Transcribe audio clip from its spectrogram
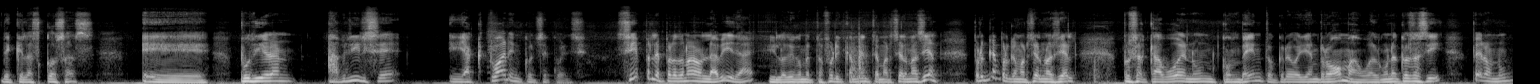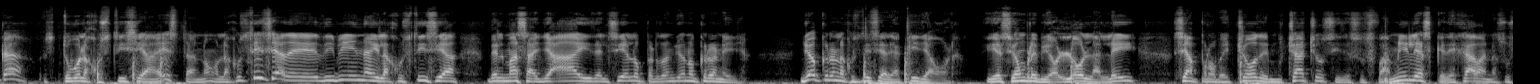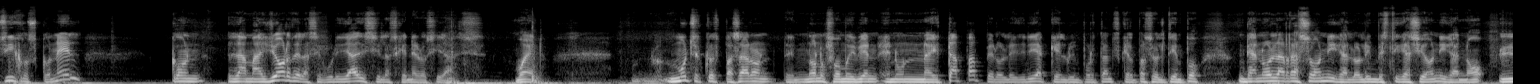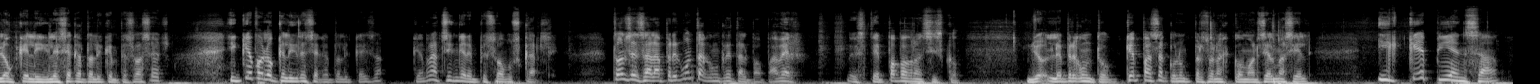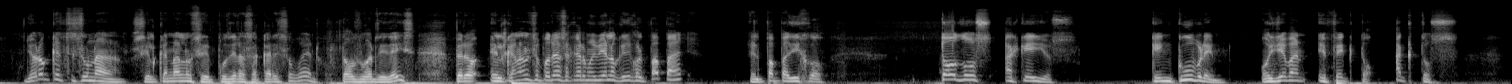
de que las cosas eh, pudieran abrirse y actuar en consecuencia. Siempre le perdonaron la vida, ¿eh? y lo digo metafóricamente a Marcial Maciel. ¿Por qué? Porque Marcial Maciel pues acabó en un convento, creo, allá en Roma o alguna cosa así, pero nunca tuvo la justicia esta, ¿no? La justicia de divina y la justicia del más allá y del cielo, perdón, yo no creo en ella. Yo creo en la justicia de aquí y ahora. Y ese hombre violó la ley, se aprovechó de muchachos y de sus familias que dejaban a sus hijos con él, con la mayor de las seguridades y las generosidades. Bueno, muchas cosas pasaron, eh, no nos fue muy bien en una etapa, pero le diría que lo importante es que al paso del tiempo ganó la razón y ganó la investigación y ganó lo que la Iglesia Católica empezó a hacer. ¿Y qué fue lo que la Iglesia Católica hizo? Que Ratzinger empezó a buscarle. Entonces, a la pregunta concreta al Papa, a ver, este Papa Francisco, yo le pregunto, ¿qué pasa con un personaje como Marcial Maciel? ¿Y qué piensa yo creo que esta es una, si el canal no se pudiera sacar eso, bueno, todos days, pero el canal se podría sacar muy bien lo que dijo el Papa. ¿eh? El Papa dijo, todos aquellos que encubren o llevan efecto actos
